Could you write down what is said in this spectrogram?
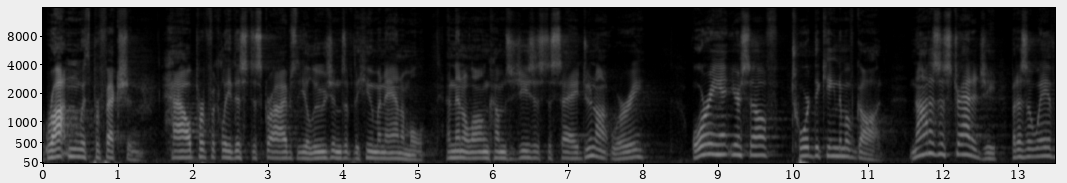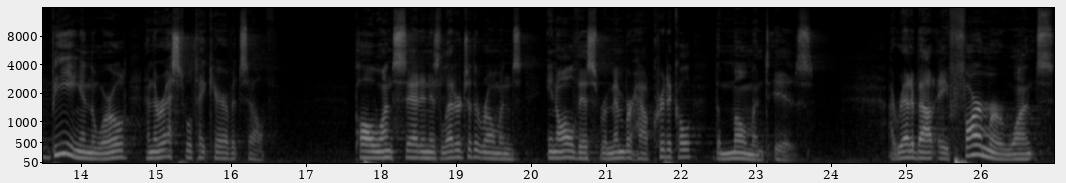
Rotten with perfection. How perfectly this describes the illusions of the human animal and then along comes Jesus to say, Do not worry. Orient yourself toward the kingdom of God, not as a strategy, but as a way of being in the world, and the rest will take care of itself. Paul once said in his letter to the Romans, In all this, remember how critical the moment is. I read about a farmer once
